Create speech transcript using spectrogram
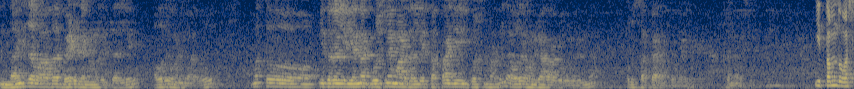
ನೈಜವಾದ ಬೇಡ ಜಂಗಮರಿದ್ದಲ್ಲಿ ಅವರೇ ಹೊಣೆಗಾರರು. ಮತ್ತು ಇದರಲ್ಲಿ ಏನ ಘೋಷಣೆ ಮಾಡದಲ್ಲಿ ತಪ್ಪಾಗಿ ಘೋಷಣೆ ಮಾಡದಲ್ಲಿ ಅವರೇ ಹೊಣೆಗಾರ ಆಗಿರುವುದರಿಂದ ಅದು ಸರ್ಕಾರ ಅಂತ ಹೇಳಿ ವಹಿಸಿದೆ ಈ ತಮ್ಮದು ಹೊಸ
